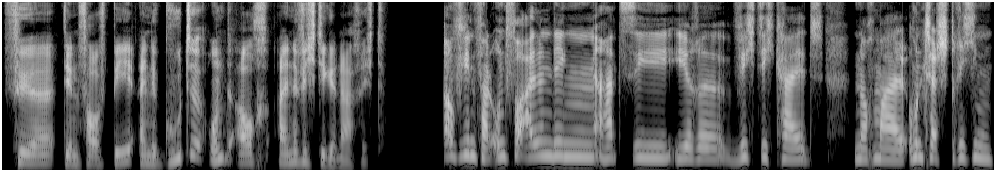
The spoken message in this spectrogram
für den VfB eine gute und auch eine wichtige Nachricht. Auf jeden Fall. Und vor allen Dingen hat sie ihre Wichtigkeit nochmal unterstrichen,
